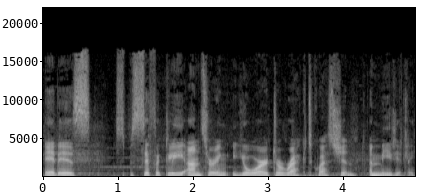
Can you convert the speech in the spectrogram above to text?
It is specifically answering your direct question immediately.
